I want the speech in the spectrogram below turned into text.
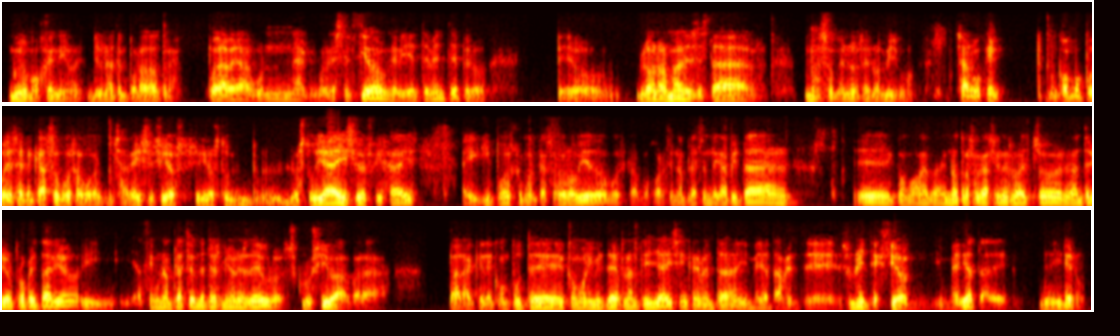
muy homogéneo de una temporada a otra. Puede haber alguna excepción, evidentemente, pero, pero lo normal es estar más o menos en lo mismo. Salvo que, como puede ser el caso, pues sabéis si, os, si lo, estu- lo estudiáis, si os fijáis, hay equipos como el caso del Oviedo, pues que a lo mejor hace una ampliación de capital eh, como en otras ocasiones lo ha hecho el anterior propietario, y hacen una ampliación de 3 millones de euros exclusiva para, para que le compute como límite de plantilla y se incrementa inmediatamente. Es una inyección inmediata de, de dinero.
